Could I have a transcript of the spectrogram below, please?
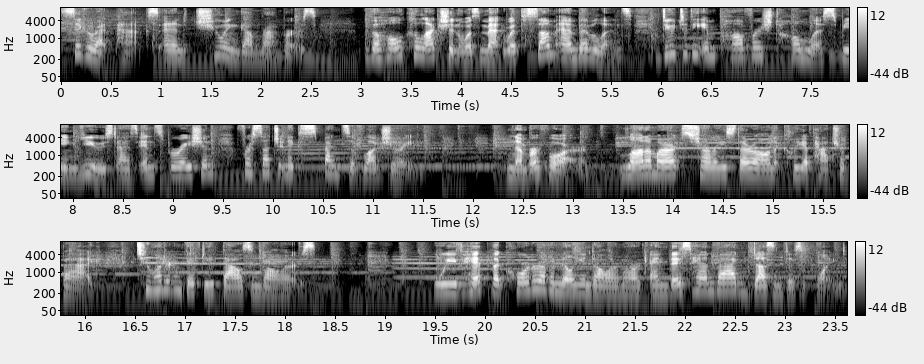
cigarette packs, and chewing gum wrappers. The whole collection was met with some ambivalence due to the impoverished homeless being used as inspiration for such an expensive luxury. Number 4. Lana Mark's Charlize Theron Cleopatra Bag, $250,000. We've hit the quarter of a million dollar mark and this handbag doesn't disappoint.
